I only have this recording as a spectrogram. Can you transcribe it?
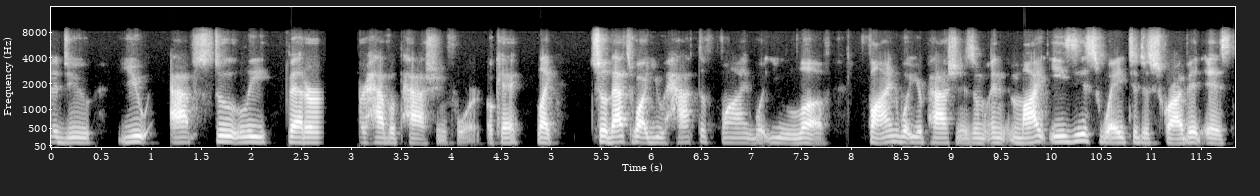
to do, you absolutely better have a passion for it. Okay, like so that's why you have to find what you love find what your passion is. And, and my easiest way to describe it is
